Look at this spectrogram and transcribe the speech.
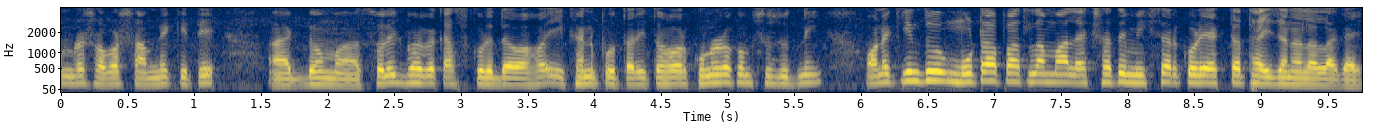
আমরা সবার সামনে কেটে একদম সলিডভাবে কাজ করে দেওয়া হয়। এখানে প্রতারিত হওয়ার কোনো রকম সুযোগ নেই। অনেক কিন্তু মোটা পাতলা মাল একসাথে মিক্সার করে একটা থাই জানালা লাগায়।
